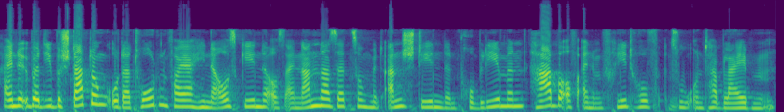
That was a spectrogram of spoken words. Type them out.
Eine über die Bestattung oder Totenfeier hinausgehende Auseinandersetzung mit anstehenden Problemen habe auf einem Friedhof zu unterbleiben.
